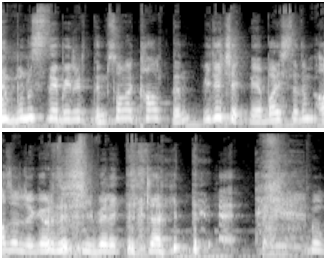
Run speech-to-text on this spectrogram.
bunu size belirttim. Sonra kalktım. Video çekmeye başladım. Az önce gördüğünüz gibi elektrikler gitti. Bu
